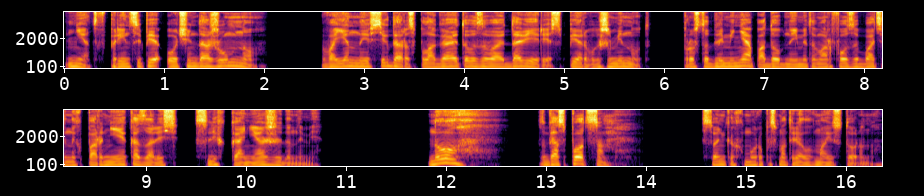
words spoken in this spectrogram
«Нет, в принципе, очень даже умно. Военные всегда располагают и вызывают доверие с первых же минут. Просто для меня подобные метаморфозы батиных парней оказались слегка неожиданными. «Ну, с господцем!» Сонька хмуро посмотрела в мою сторону.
